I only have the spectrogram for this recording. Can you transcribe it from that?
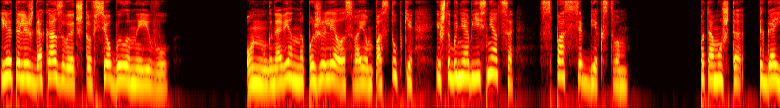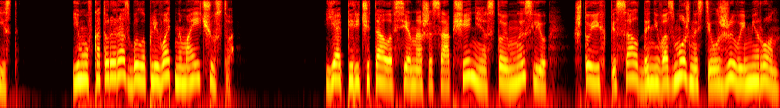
и это лишь доказывает, что все было наяву. Он мгновенно пожалел о своем поступке и, чтобы не объясняться, спасся бегством. Потому что эгоист. Ему в который раз было плевать на мои чувства. Я перечитала все наши сообщения с той мыслью, что их писал до невозможности лживый Мирон.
